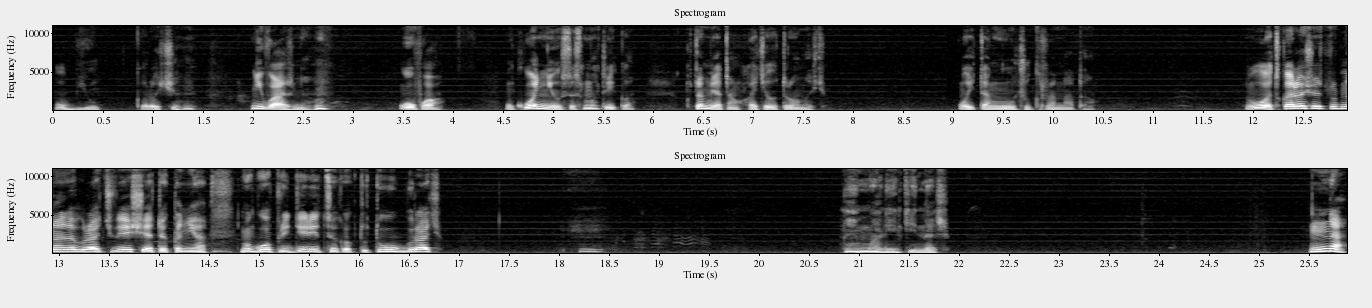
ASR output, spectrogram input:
Убью. Короче, неважно. Опа. Уклонился, смотри-ка. Кто меня там хотел тронуть? Ой, там лучше граната. Вот, короче, тут надо брать вещи, я только не могу определиться, как тут убрать. Маленький наш. На!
